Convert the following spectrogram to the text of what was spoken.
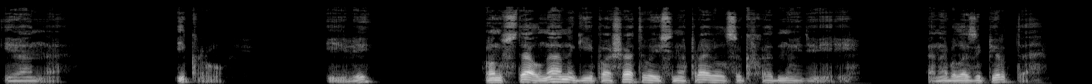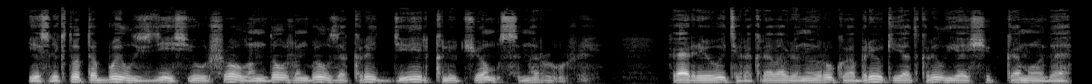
и она. И кровь. Или... Он встал на ноги и, пошатываясь, направился к входной двери. Она была заперта. Если кто-то был здесь и ушел, он должен был закрыть дверь ключом снаружи. Харри вытер окровавленную руку о брюки и открыл ящик комода.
